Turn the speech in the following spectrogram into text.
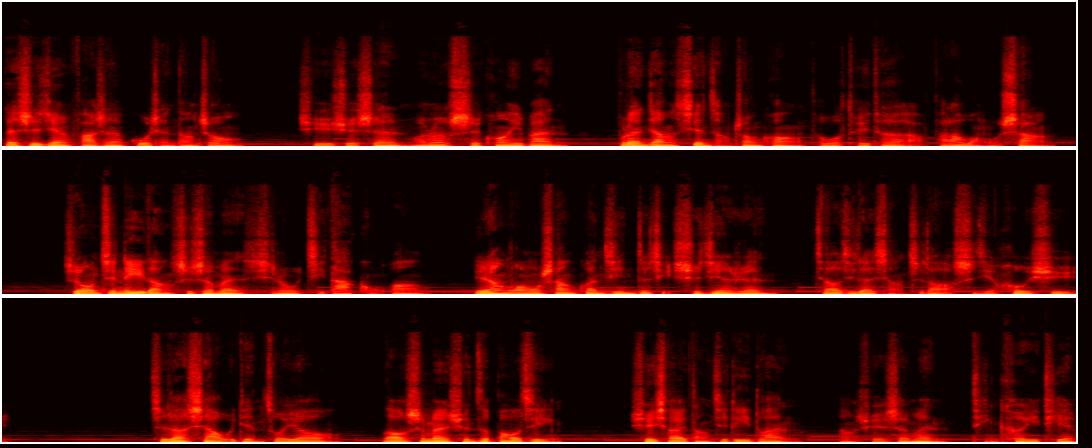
在事件发生的过程当中，许多学生宛若实况一般，不断将现场状况透过推特发到网络上。这种经历让师生们陷入极大恐慌，也让网络上关心这起事件的人焦急地想知道事件后续。直到下午一点左右，老师们选择报警，学校也当机立断，让学生们停课一天。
